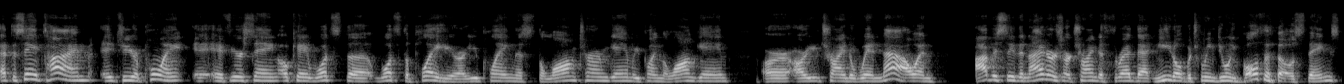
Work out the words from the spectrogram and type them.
at the same time, eh, to your point, if you're saying, okay, what's the what's the play here? Are you playing this the long term game? Are you playing the long game, or are you trying to win now? And obviously the Niners are trying to thread that needle between doing both of those things,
